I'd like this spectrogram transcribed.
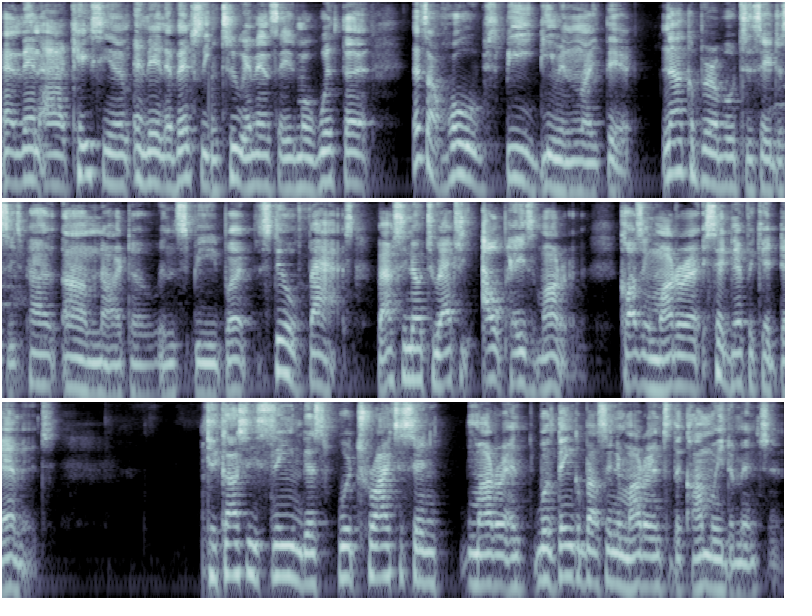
And then add KCM, and then eventually two, and then sage mode with that. That's a whole speed demon right there. Not comparable to Sage 6 past um, Naruto in speed, but still fast. Enough to actually outpace Madara, causing Madara significant damage. Kakashi seeing this would try to send Madara and would think about sending Madara into the Kamui dimension.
